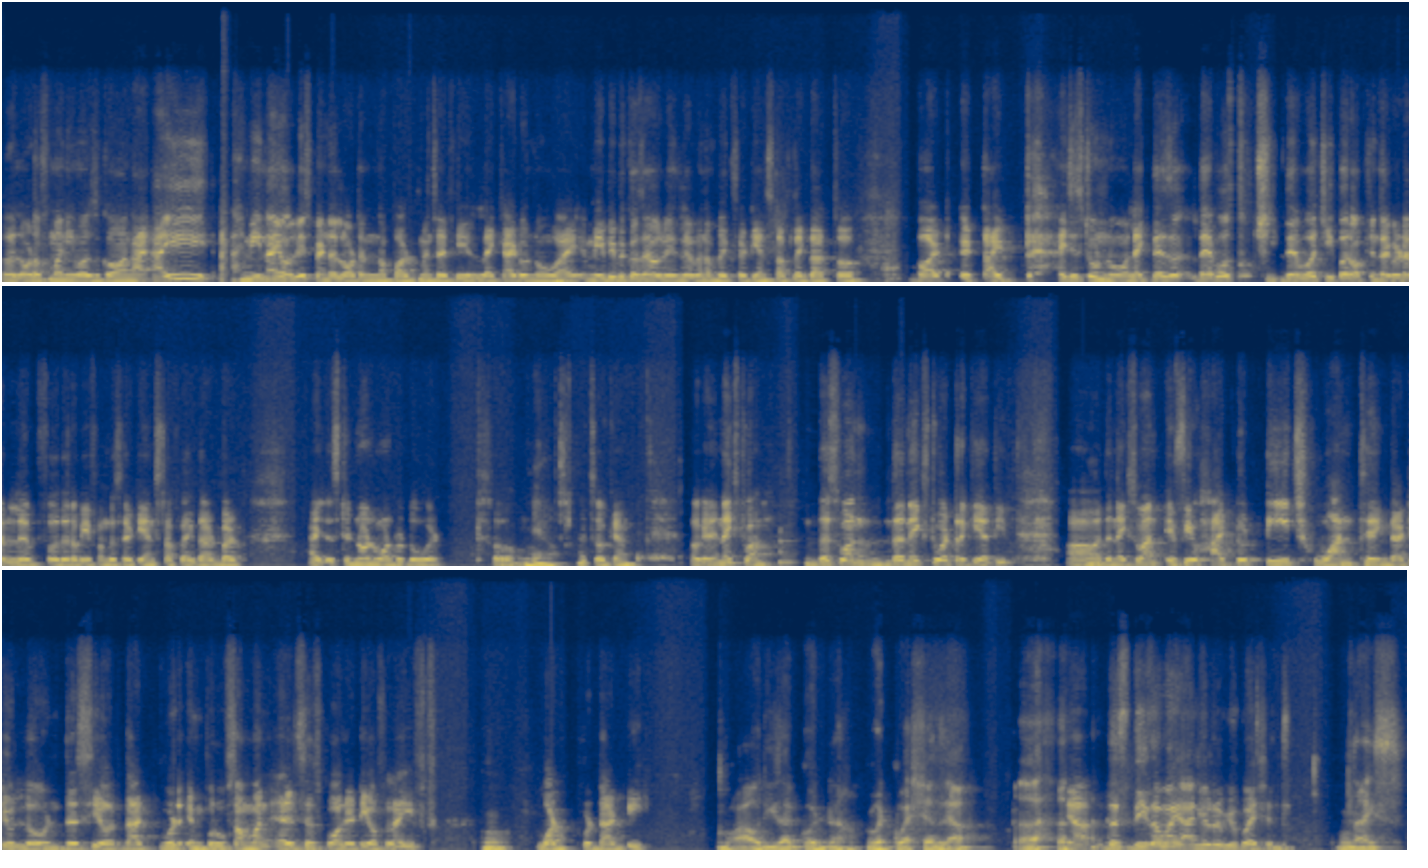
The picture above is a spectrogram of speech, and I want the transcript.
A lot of money was gone. I i i mean i always spend a lot on apartments i feel like i don't know hmm. why. Maybe because i always live in a big city and stuff like that so but it i i just don't know. Like there's a there was cheap, there were cheaper options i could have lived further away from the city and stuff like that but i just did not want to do it so Yeah. that's okay. Okay, next one. This one, the next two are tricky, Atit. Uh, The next one, if you had to teach one thing that you learned this year that would improve someone else's quality of life, Hmm. what would that be? Wow, these are good good questions. Yeah. Uh, Yeah, this these are my annual review questions. Nice.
